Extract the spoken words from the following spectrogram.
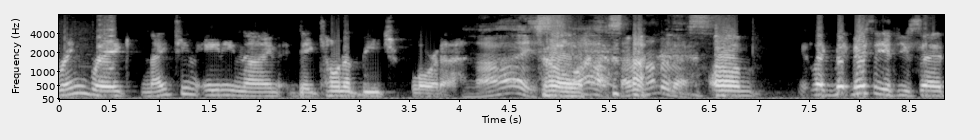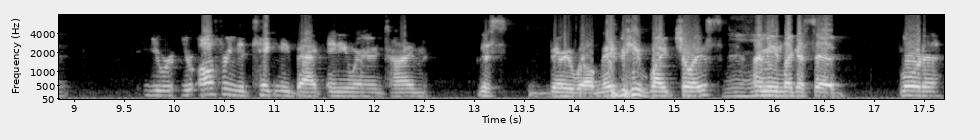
Spring Break 1989, Daytona Beach, Florida. Nice. So- yes, I remember this. Um, like basically, if you said you were you're offering to take me back anywhere in time, this very well may be my choice. I mean, like I said, Florida,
